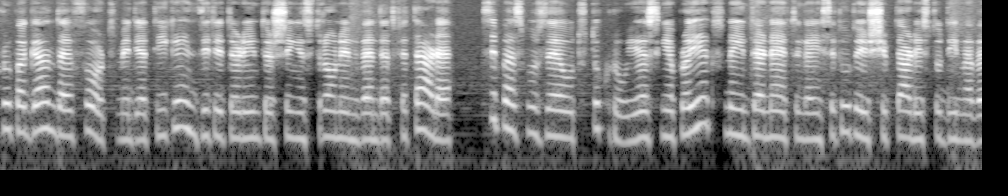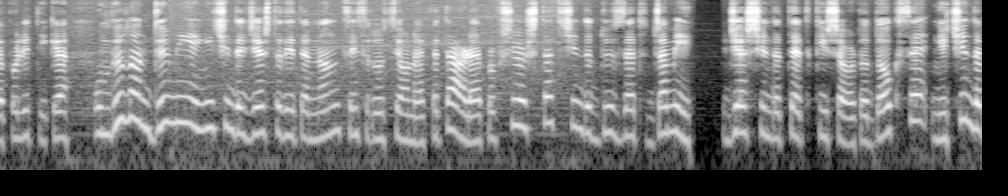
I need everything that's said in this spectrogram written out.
propaganda e fortë mediatike i nxiti të rinjtë të shënjestronin vendet fetare, sipas Muzeut të Krujës, një projekt në internet nga Instituti Shqiptar i Studimeve Politike, u mbyllën dy mijë e njëqind e gjashtëdhjetë e nëntë institucione fetare, përfshirë shtatëqind e dyzet xhami, gjashtëqind e tetë kisha ortodokse, njëqind e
